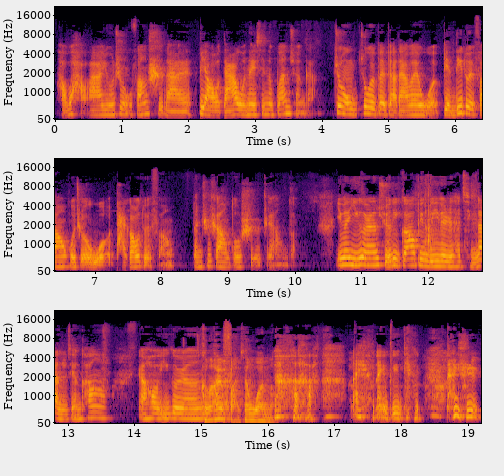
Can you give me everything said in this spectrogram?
好不好啊，用这种方式来表达我内心的不安全感。这种就会被表达为我贬低对方或者我抬高对方，本质上都是这样的。因为一个人学历高，并不意味着他情感就健康啊。然后一个人可能还反相关呢，那也那也不一定，但是。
